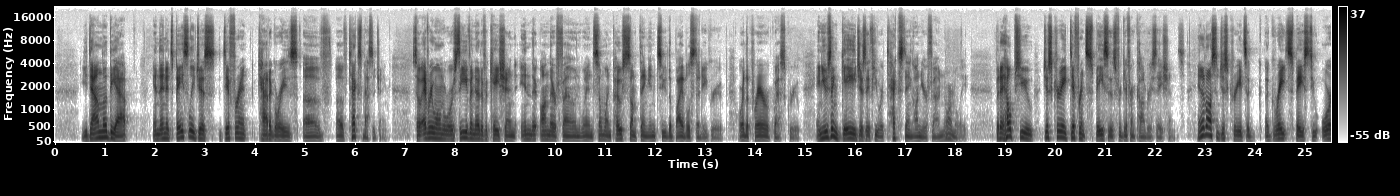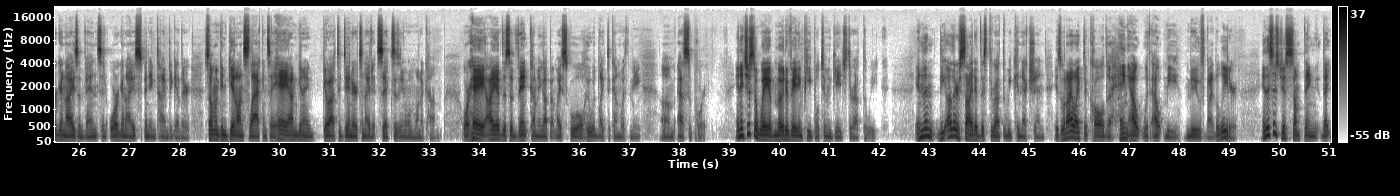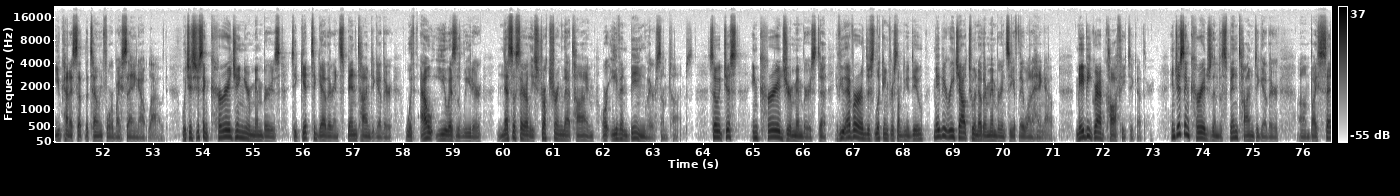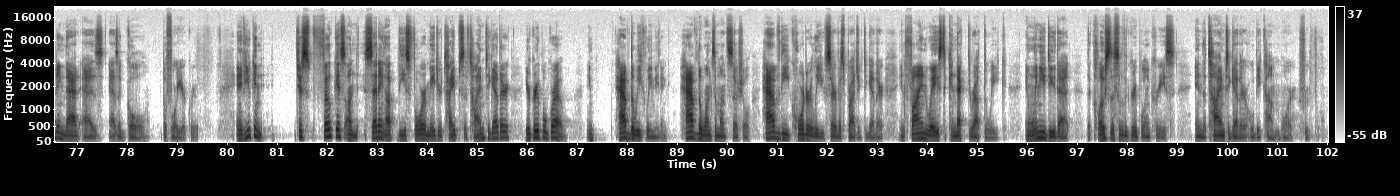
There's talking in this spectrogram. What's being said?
You download the app, and then it's basically just different categories of, of text messaging. So everyone will receive a notification in their, on their phone when someone posts something into the Bible study group or the prayer request group. And use Engage as if you were texting on your phone normally. But it helps you just create different spaces for different conversations. And it also just creates a, a great space to organize events and organize spending time together. Someone can get on Slack and say, hey, I'm going to go out to dinner tonight at six. Does anyone want to come? Or hey, I have this event coming up at my school. Who would like to come with me um, as support? And it's just a way of motivating people to engage throughout the week. And then the other side of this throughout the week connection is what I like to call the hang out without me move by the leader. And this is just something that you kind of set the tone for by saying out loud, which is just encouraging your members to get together and spend time together without you as the leader necessarily structuring that time or even being there sometimes. So just encourage your members to, if you ever are just looking for something to do, maybe reach out to another member and see if they want to hang out. Maybe grab coffee together and just encourage them to spend time together um, by setting that as, as a goal before your group. And if you can just focus on setting up these four major types of time together, your group will grow. And have the weekly meeting, have the once a month social, have the quarterly service project together, and find ways to connect throughout the week. And when you do that, the closeness of the group will increase and the time together will become more fruitful.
